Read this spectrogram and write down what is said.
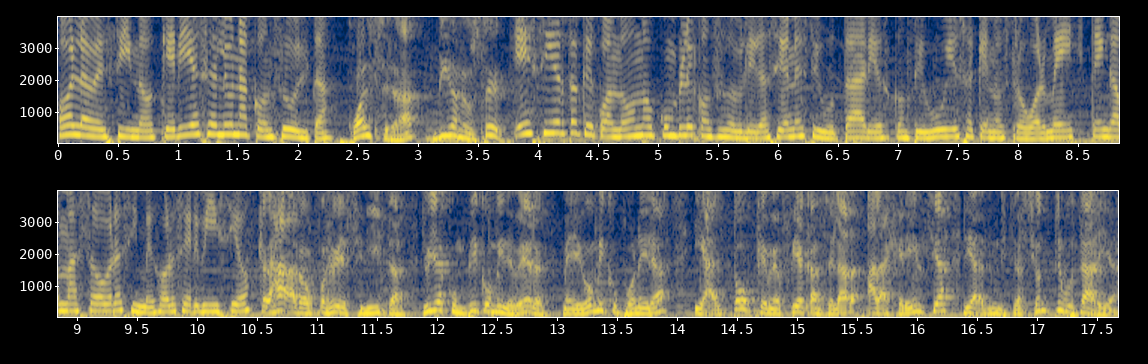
Hola vecino, quería hacerle una consulta. ¿Cuál será? Dígame usted. ¿Es cierto que cuando uno cumple con sus obligaciones tributarias contribuyes a que nuestro Guarmey tenga más obras y mejor servicio? Claro, pues vecinita, yo ya cumplí con mi deber. Me llegó mi cuponera y al toque me fui a cancelar a la gerencia de administración tributaria.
